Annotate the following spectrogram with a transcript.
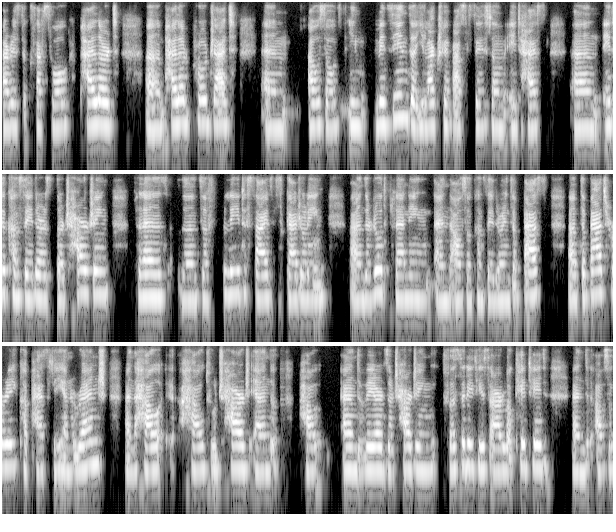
very successful pilot uh, pilot project, and also in within the electric bus system, it has and it considers the charging plans, the, the fleet size scheduling, and the route planning, and also considering the bus, uh, the battery capacity and range, and how how to charge and how and where the charging facilities are located, and also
